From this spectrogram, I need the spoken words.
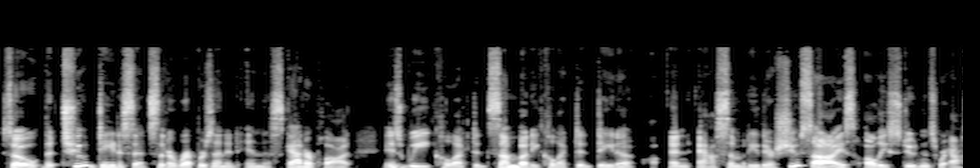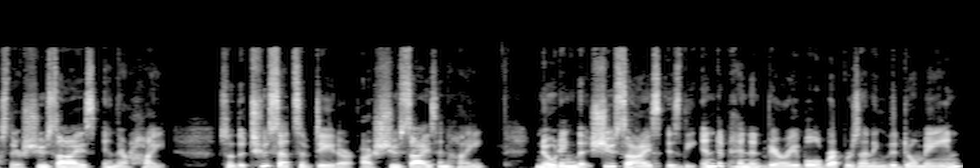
So the two data sets that are represented in the scatter plot is we collected, somebody collected data and asked somebody their shoe size. All these students were asked their shoe size and their height. So the two sets of data are shoe size and height, noting that shoe size is the independent variable representing the domain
